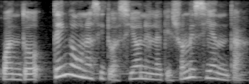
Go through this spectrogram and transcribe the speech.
cuando tenga una situación en la que yo me sienta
